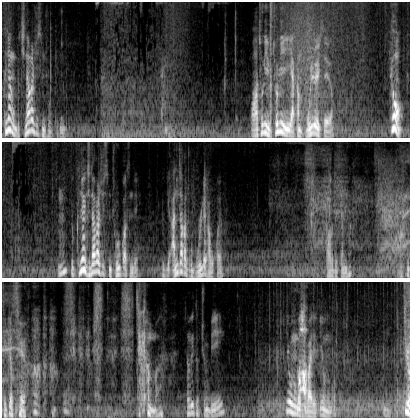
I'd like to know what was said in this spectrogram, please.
그냥 뭐 지나갈 수 있으면 좋겠는데. 와 저기 저기 약간 몰려 있어요. 형, 응? 그냥 지나갈 수 있으면 좋을 것 같은데. 여기 앉아가지고 몰래 가볼까요? 바로 들켰나? 아, 들켰어요. 잠깐만. 전기톱 준비. 뛰어오는 거 어! 잡아야 돼. 뛰어오는 거. 음, 지금.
